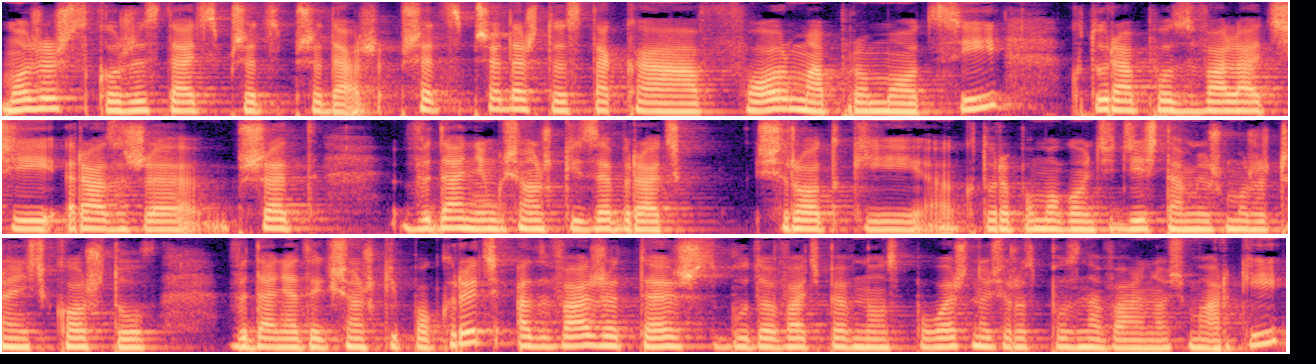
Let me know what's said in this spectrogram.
możesz skorzystać z przedsprzedaży. Przedsprzedaż to jest taka forma promocji, która pozwala ci raz, że przed wydaniem książki zebrać środki, które pomogą ci gdzieś tam już może część kosztów wydania tej książki pokryć, a dwa, że też zbudować pewną społeczność, rozpoznawalność marki.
